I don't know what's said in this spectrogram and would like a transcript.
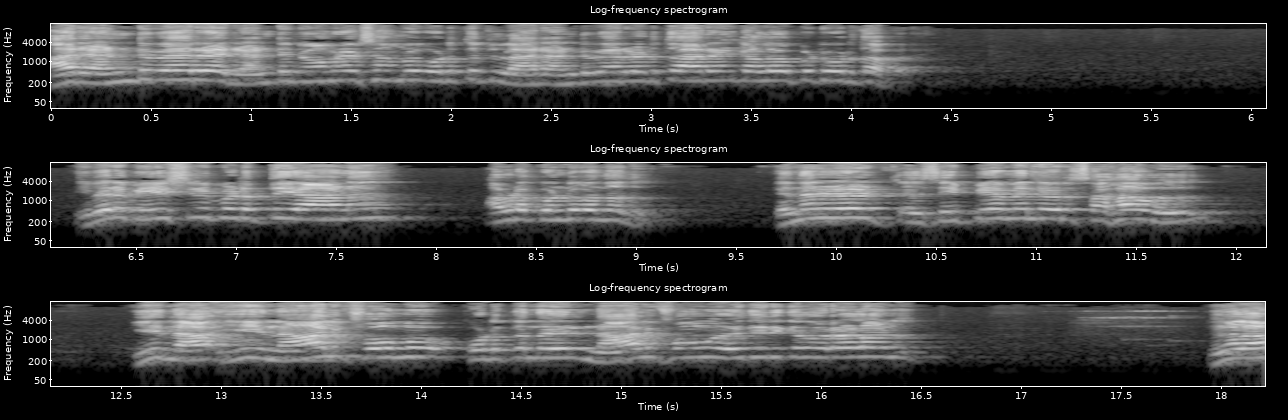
ആ രണ്ടുപേരെ രണ്ട് നോമിനേഷൻ നമ്മൾ കൊടുത്തിട്ടില്ല. ആ രണ്ടുപേരുടെ അടുത്ത് ആരെയും കള്ളവപ്പെട്ട് കൊടുത്താൽ പോരെ. ഇവരെ ഭീഷണിപ്പെടുത്തിയാണ് അവിടെ കൊണ്ടുവന്നത്. എന്നിട്ട് സി പി എമ്മിന്റെ ഒരു സഹാവ് ഈ ഈ നാല് ഫോം കൊടുക്കുന്നതിൽ നാല് ഫോം എഴുതിയിരിക്കുന്ന ഒരാളാണ്. നിങ്ങൾ ആ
